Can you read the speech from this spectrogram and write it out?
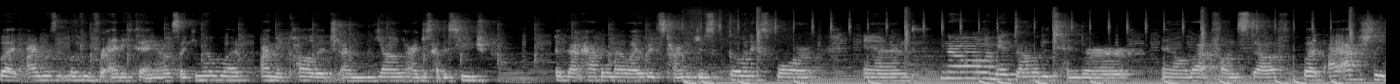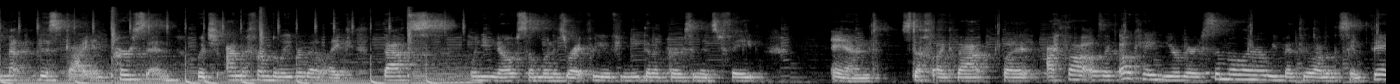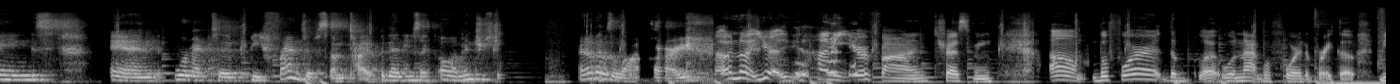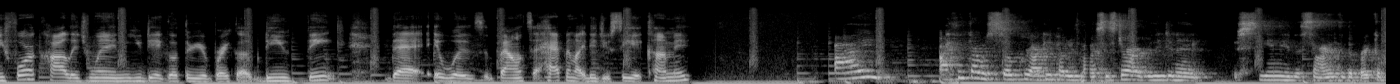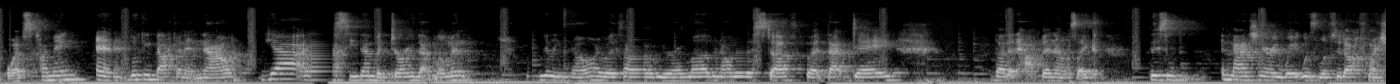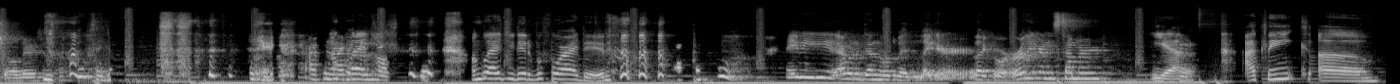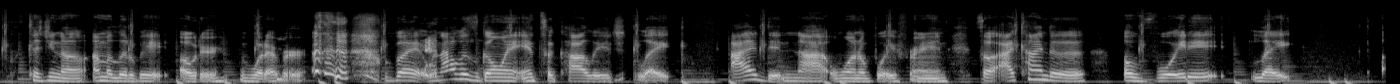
But I wasn't looking for anything. I was like, you know what? I'm in college, I'm young, I just had this huge event happen in my life. It's time to just go and explore. And know, I may have downloaded Tinder and all that fun stuff, but I actually met this guy in person, which I'm a firm believer that like that's when you know someone is right for you. If you meet them in person, it's fate and stuff like that. But I thought, I was like, okay, we are very similar. We've been through a lot of the same things and we're meant to be friends of some type. But then he's like, oh, I'm interested. I know that was a lot. Sorry. Oh no, you're honey, you're fine. Trust me. Um, before the well, not before the breakup, before college, when you did go through your breakup, do you think that it was bound to happen? Like, did you see it coming? I I think I was so preoccupied with my sister, I really didn't see any of the signs of the breakup was coming. And looking back on it now, yeah, I see them, but during that moment, really no. I really thought we were in love and all this stuff. But that day that it happened, I was like, this imaginary weight was lifted off my shoulders. Like, oh, thank okay, I can, I'm, I glad, I'm glad you did it before I did. Maybe I would have done a little bit later, like or earlier in the summer. Yeah. I think um cuz you know, I'm a little bit older, whatever. but when I was going into college, like I did not want a boyfriend. So I kind of avoided like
